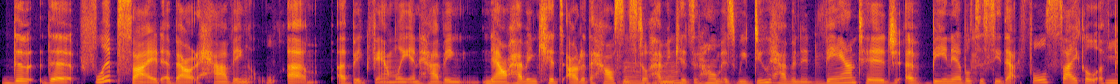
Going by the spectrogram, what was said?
the the flip side about having um, a big family and having now having kids out of the house and still Mm-hmm. having kids at home is we do have an advantage of being able to see that full cycle of Yes,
